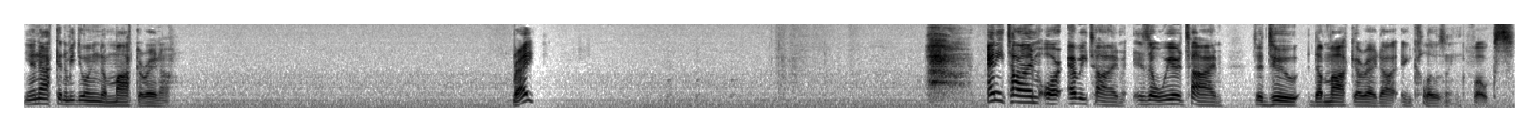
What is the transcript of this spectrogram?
You're not going to be doing the Macarena. Right? Anytime or every time is a weird time to do the Macarena in closing, folks.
